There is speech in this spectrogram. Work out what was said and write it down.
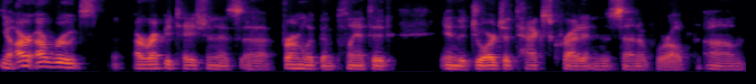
you know our, our roots our reputation has uh, firmly been planted in the Georgia tax credit incentive world. Um,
